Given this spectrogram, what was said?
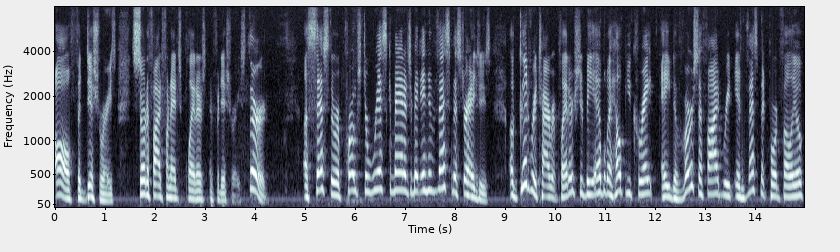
all fiduciaries certified financial planners and fiduciaries. Third assess their approach to risk management and investment strategies. A good retirement planner should be able to help you create a diversified re- investment portfolio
